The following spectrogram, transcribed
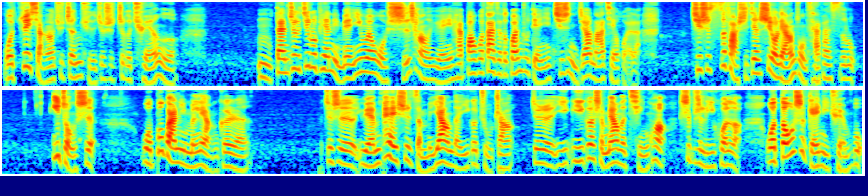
我最想要去争取的就是这个全额。嗯，但这个纪录片里面，因为我时长的原因，还包括大家的关注点，其实你就要拿钱回来。其实司法实践是有两种裁判思路，一种是我不管你们两个人就是原配是怎么样的一个主张，就是一一个什么样的情况，是不是离婚了，我都是给你全部。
